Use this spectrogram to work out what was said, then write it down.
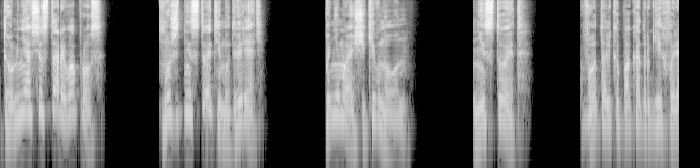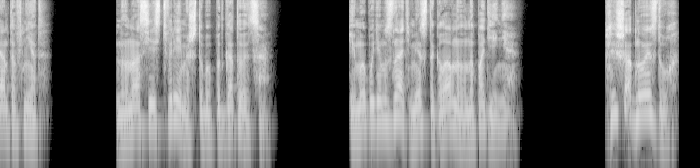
Да у меня все старый вопрос. Может, не стоит ему доверять? Понимающе кивнул он. Не стоит. Вот только пока других вариантов нет. Но у нас есть время, чтобы подготовиться. И мы будем знать место главного нападения. Лишь одно из двух.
